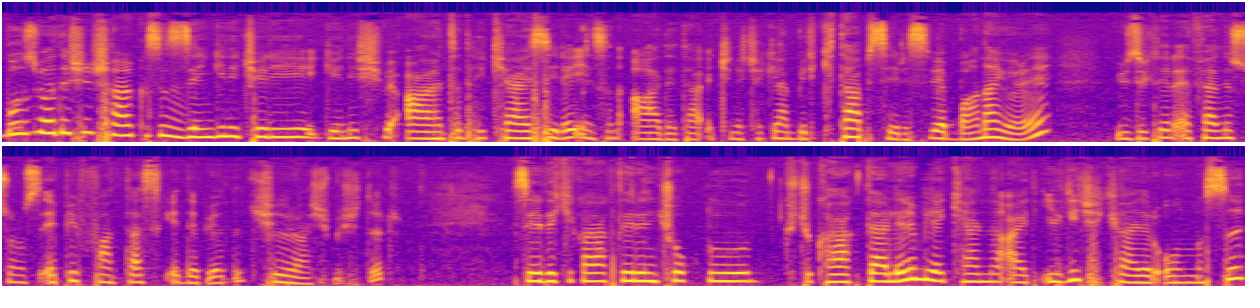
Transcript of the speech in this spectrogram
Buz ve Ateş'in şarkısı zengin içeriği, geniş ve ayrıntılı hikayesiyle insanı adeta içine çeken bir kitap serisi ve bana göre Yüzüklerin Efendisi sonrası epik fantastik edebiyatı çığır açmıştır. Serideki karakterin çokluğu, küçük karakterlerin bile kendine ait ilginç hikayeler olması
